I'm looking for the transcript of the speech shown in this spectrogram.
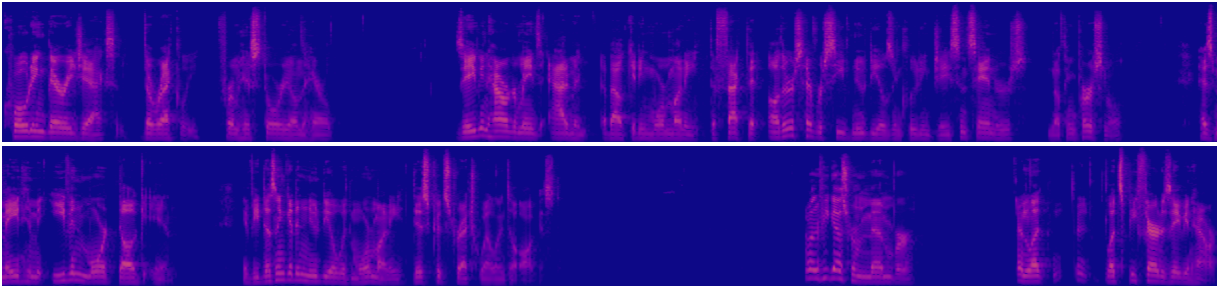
Quoting Barry Jackson directly from his story on the Herald Xavier Howard remains adamant about getting more money. The fact that others have received new deals, including Jason Sanders, nothing personal, has made him even more dug in. If he doesn't get a new deal with more money, this could stretch well into August. I don't know if you guys remember, and let, let's be fair to Xavier Howard.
